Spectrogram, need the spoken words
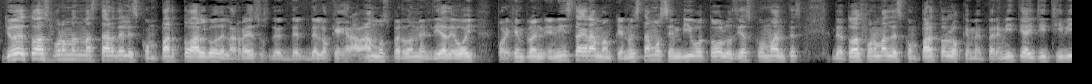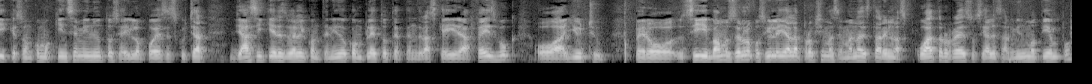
Yo de todas formas más tarde les comparto algo de las redes, de, de, lo que grabamos, perdón, el día de hoy. Por ejemplo, en, en, Instagram, aunque no estamos en vivo todos los días como antes, de todas formas les comparto lo que me permite IGTV, que son como 15 minutos y ahí lo puedes escuchar. Ya si quieres ver el contenido completo, te tendrás que ir a Facebook o a YouTube. Pero sí, vamos a hacer lo posible ya la próxima semana de estar en las cuatro redes sociales al mismo tiempo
